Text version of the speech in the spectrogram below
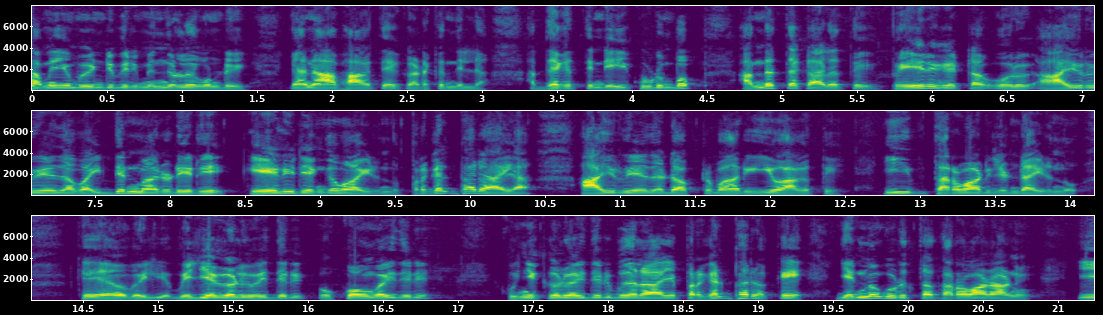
സമയം വേണ്ടിവരും എന്നുള്ളത് കൊണ്ട് ഞാൻ ആ ഭാഗത്തേക്ക് കടക്കുന്നില്ല. അദ്ദേഹത്തിന്റെ ഈ കുടുംബം അന്നത്തെ കാലത്ത് പേര് കേട്ട ഒരു ആയുർവേദ വൈദ്യന്മാരുടെ ഒരു കേളി രംഗമായിരുന്നു. പ്രഗത്ഭരായ ആയുർവേദ ഡോക്ടർമാർ ഈ ഭാഗത്ത് ഈ തറവാടിലുണ്ടായിരുന്നു. വലിയ വലിയ കളി വൈദ്യർ ഒക്കോം വൈദ്യർ കുഞ്ഞിക്കളി വൈദ്യർ മുതലായ പ്രഗത്ഭരൊക്കെ ജന്മം കൊടുത്ത തറവാടാണ് ഈ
